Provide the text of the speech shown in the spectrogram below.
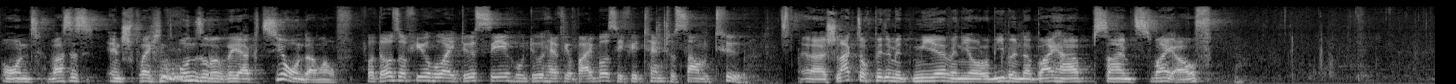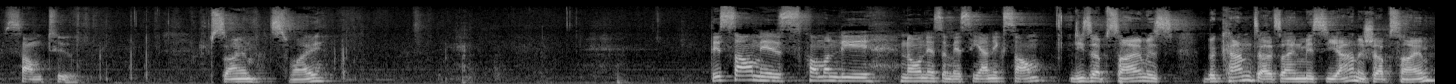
Und was ist entsprechend unsere Reaktion darauf? For those of you who I do see who do have your Bibles, if you turn to Psalm 2. Äh, schlagt doch bitte mit mir, wenn ihr eure Bibeln dabei habt, Psalm 2 auf. Psalm 2. Psalm 2. This psalm is commonly known as a messianic psalm. Dieser Psalm ist bekannt als ein messianischer Psalm.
